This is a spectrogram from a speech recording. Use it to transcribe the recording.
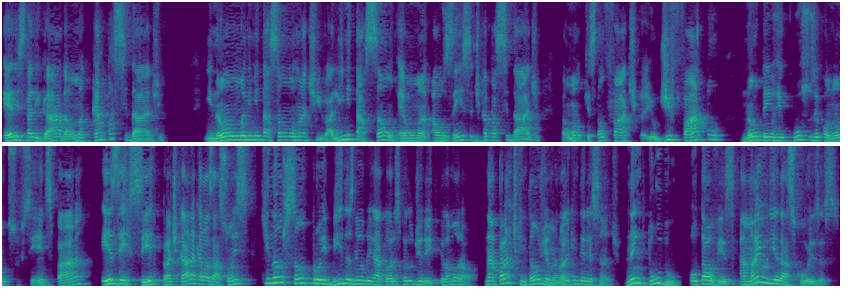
ela está ligada a uma capacidade e não a uma limitação normativa. A limitação é uma ausência de capacidade, é uma questão fática. Eu, de fato, não tenho recursos econômicos suficientes para exercer, praticar aquelas ações que não são proibidas nem obrigatórias pelo direito e pela moral. Na prática, então, Germano, olha que interessante. Nem tudo, ou talvez a maioria das coisas,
